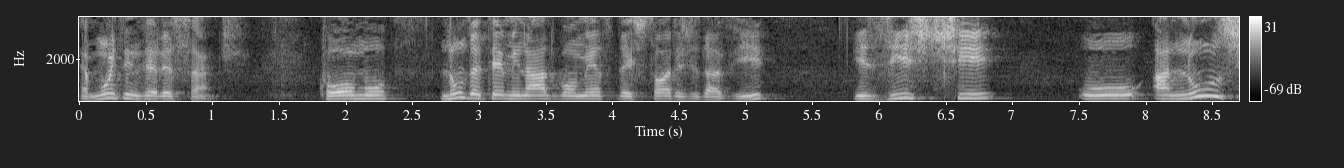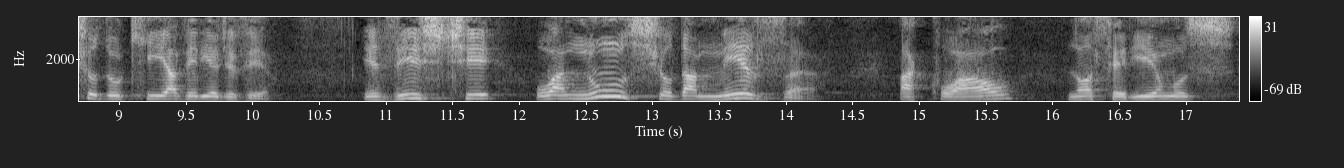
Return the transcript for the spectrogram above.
É muito interessante como, num determinado momento da história de Davi, existe o anúncio do que haveria de ver. Existe o anúncio da mesa a qual nós seríamos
